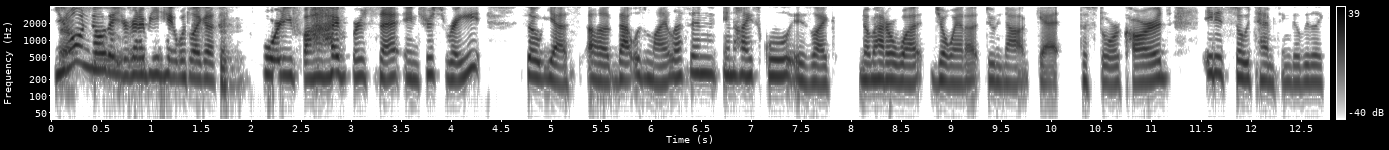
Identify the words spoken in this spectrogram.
you Absolutely. don't know that you're going to be hit with like a 45% interest rate. So yes, uh, that was my lesson in high school is like, no matter what, Joanna, do not get the store cards, it is so tempting. They'll be like,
